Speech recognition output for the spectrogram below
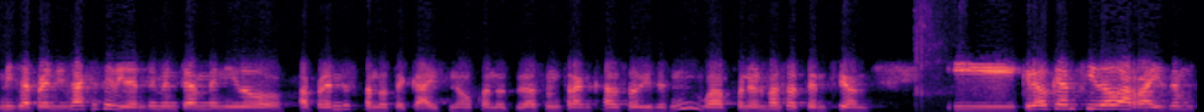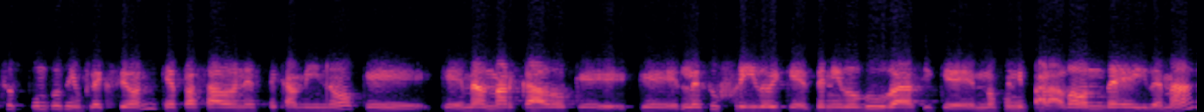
mis aprendizajes evidentemente han venido, aprendes cuando te caes, ¿no? Cuando te das un trancazo dices, mm, voy a poner más atención. Y creo que han sido a raíz de muchos puntos de inflexión que he pasado en este camino, que, que me han marcado, que, que le he sufrido y que he tenido dudas y que no sé ni para dónde y demás.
